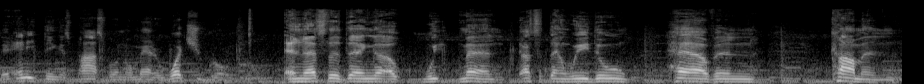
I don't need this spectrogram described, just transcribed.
that anything is possible no matter what you go through. And that's the thing, uh, we man, that's the thing we do have in common.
